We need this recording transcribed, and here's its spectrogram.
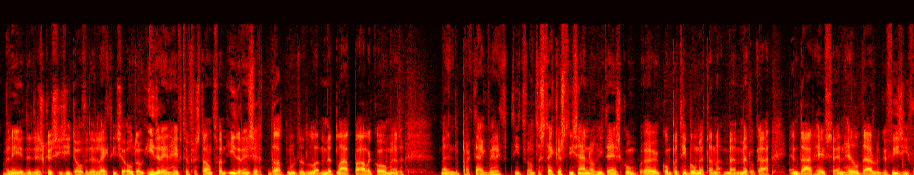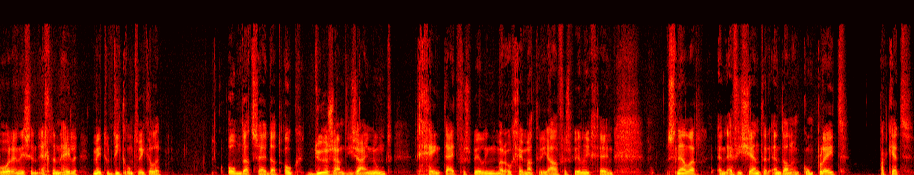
wanneer je de discussie ziet over de elektrische auto. Iedereen heeft er verstand van. Iedereen zegt dat moet met laadpalen komen. Maar in de praktijk werkt het niet, want de stekkers die zijn nog niet eens com uh, compatibel met, met elkaar. En daar heeft zij een heel duidelijke visie voor en is een, echt een hele methodiek ontwikkelen omdat zij dat ook duurzaam design noemt. Geen tijdverspilling, maar ook geen materiaalverspilling. Geen sneller en efficiënter en dan een compleet pakket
